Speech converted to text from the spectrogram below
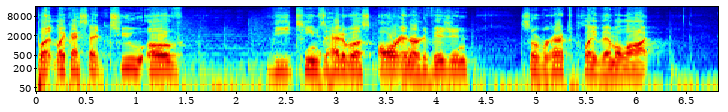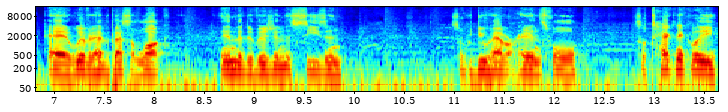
But like I said, two of the teams ahead of us are in our division. So we're going to have to play them a lot. And we haven't had the best of luck in the division this season. So we do have our hands full. So technically,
